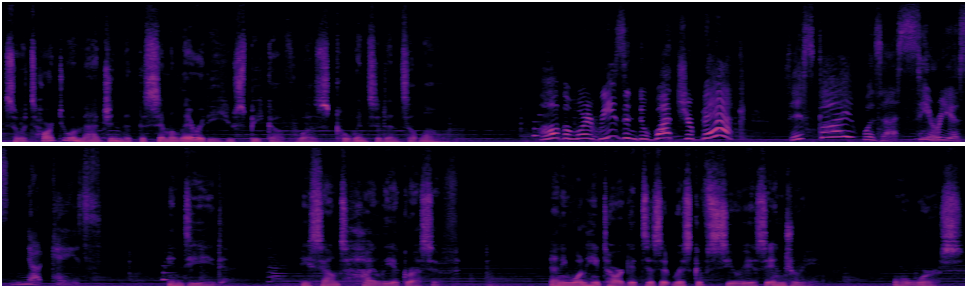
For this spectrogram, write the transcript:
So it's hard to imagine that the similarity you speak of was coincidence alone. All reason to watch your back. This guy was a serious nutcase. Indeed. He sounds highly aggressive. Anyone he targets is at risk of serious injury, or worse.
